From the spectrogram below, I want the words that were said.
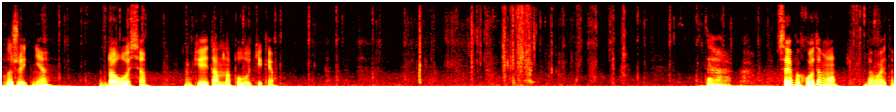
лежить, ні? Здалося. Окей, там на полу тільки. Так. Все, виходимо. Давайте.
